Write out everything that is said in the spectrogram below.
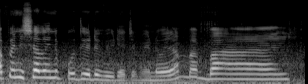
അപ്പോൾ ഇൻഷാല്ല പുതിയൊരു വീഡിയോ ആയിട്ട് വീണ്ടും വരാം. ബൈ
